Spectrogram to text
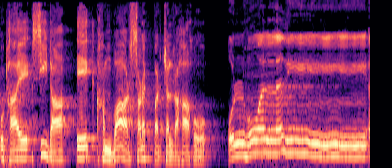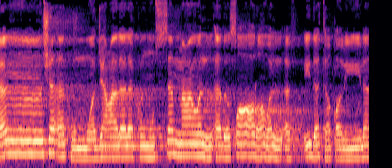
اٹھائے سیدھا ایک ہموار سڑک پر چل رہا ہو۔ قل هو الذي انشاكم وجعل لكم السمع والابصار والافئده قليلا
